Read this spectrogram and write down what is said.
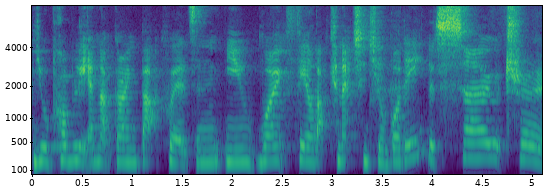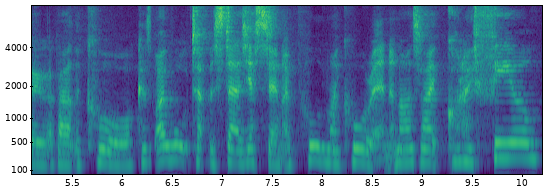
you'll probably end up going backwards and you won't feel that connection to your body. It's so true about the core because I walked up the stairs yesterday and I pulled my core in and I was like, God, I feel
